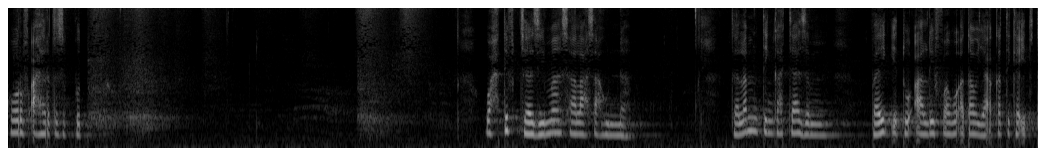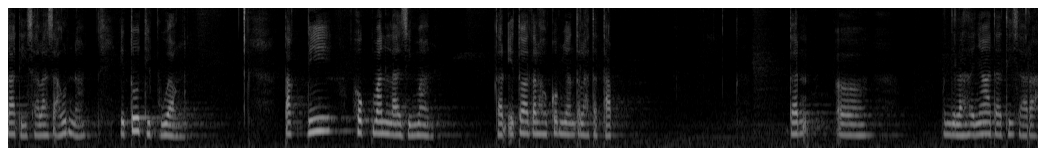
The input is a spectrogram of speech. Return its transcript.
huruf akhir tersebut. Wahtif jazima salah sahuna. Dalam tingkah jazm, baik itu alif, wawu atau ya ketika itu tadi salah sahuna, itu dibuang. Takdi hukman lazima. Dan itu adalah hukum yang telah tetap. Dan uh, penjelasannya ada di syarah.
